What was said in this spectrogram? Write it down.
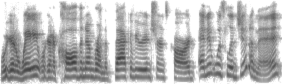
We're going to wait. We're going to call the number on the back of your insurance card. And it was legitimate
